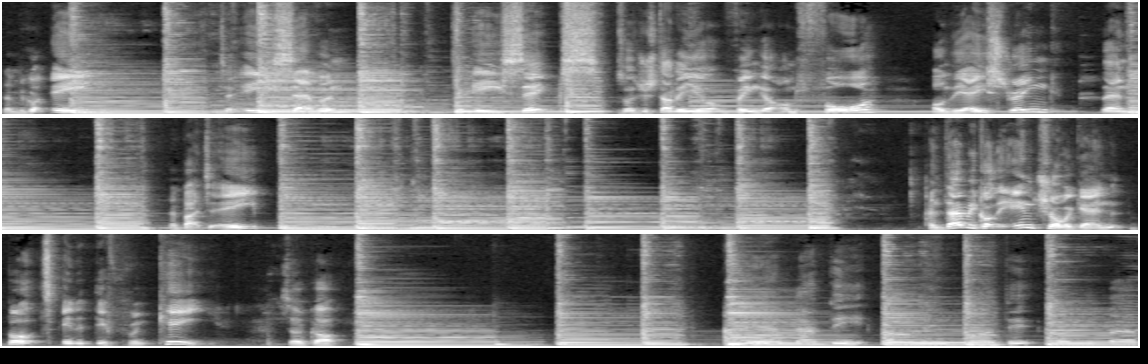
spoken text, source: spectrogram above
Then we've got E to E7 to E6 so just adding your finger on 4 on the A string, then, then back to E. And then we got the intro again, but in a different key. So we've got the only one, the only ba,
